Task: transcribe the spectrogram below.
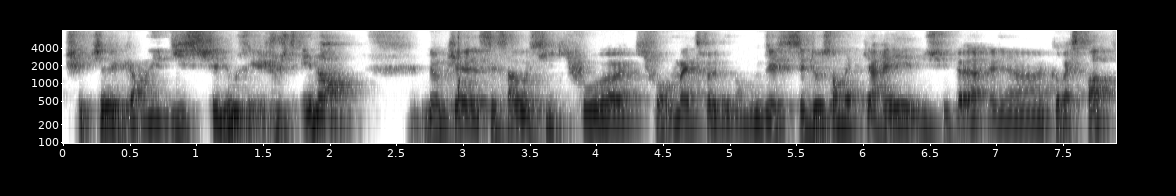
Je sais, quand on est 10 chez nous, c'est juste énorme. Donc, euh, c'est ça aussi qu'il faut, euh, qu'il faut remettre dedans. Donc, c'est 200 mètres carrés du super, euh, pas.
